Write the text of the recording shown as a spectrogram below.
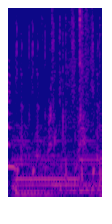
turn.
